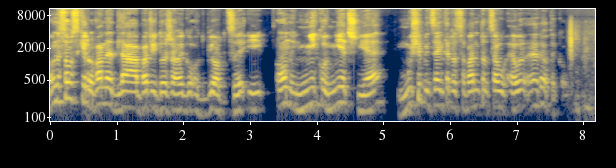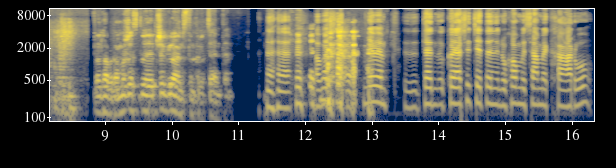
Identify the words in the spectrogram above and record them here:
One są skierowane dla bardziej dojrzałego odbiorcy i on niekoniecznie musi być zainteresowany tą całą e- erotyką. No dobra, może przegrałem z tym procentem. A właśnie, nie wiem, ten, kojarzycie ten ruchomy samek Haru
